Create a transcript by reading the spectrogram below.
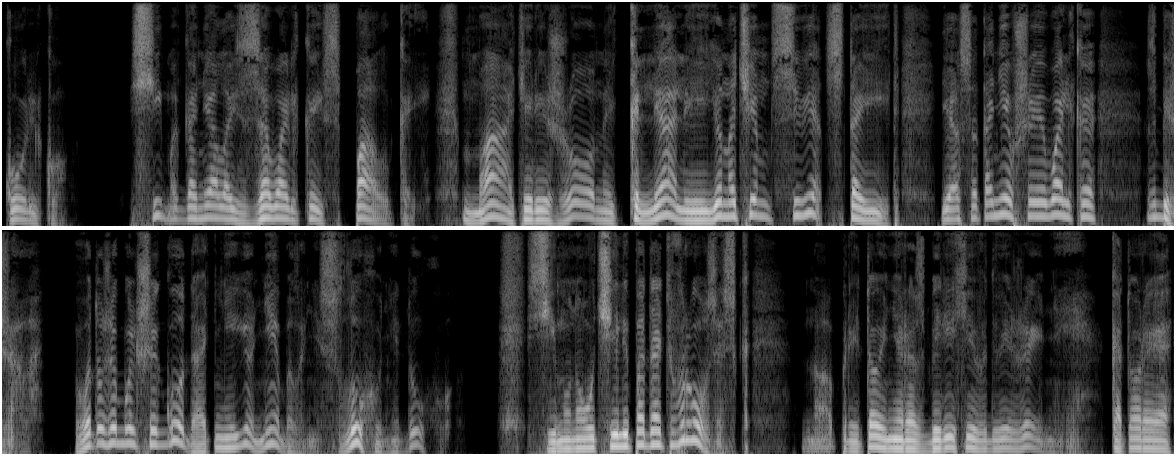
кольку. Сима гонялась за Валькой с палкой. Матери, жены кляли ее, на чем свет стоит, и осатаневшая Валька сбежала. Вот уже больше года от нее не было ни слуху, ни духу. Симу научили подать в розыск, но при той неразберихе в движении, которая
